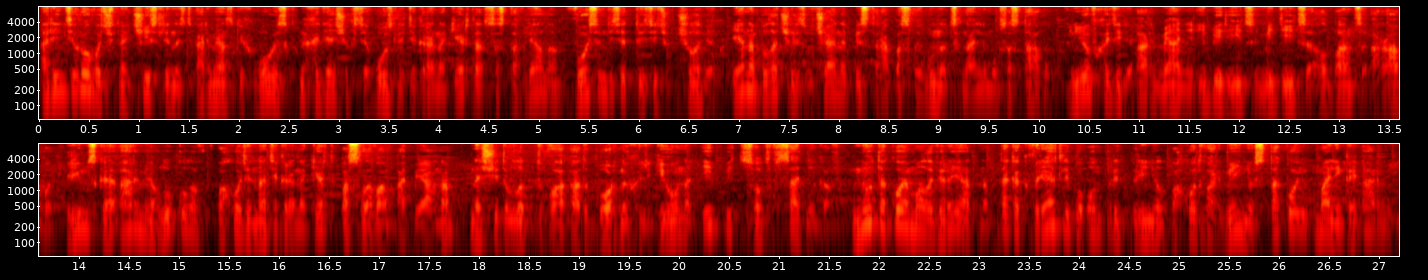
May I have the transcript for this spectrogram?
Ориентировочная численность армянских войск, находящихся возле Тигранакерта, составляла 80 тысяч человек, и она была чрезвычайно пестра по своему национальному составу. В нее входили армяне, иберийцы, медийцы, албанцы, арабы. Римская армия Лукула в походе на Тигранакерт, по словам Апиана, насчитывала два отборных легиона и 500 всадников. Но такое маловероятно, так как вряд ли бы он предпринял поход в Армению с такой маленькой армией.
